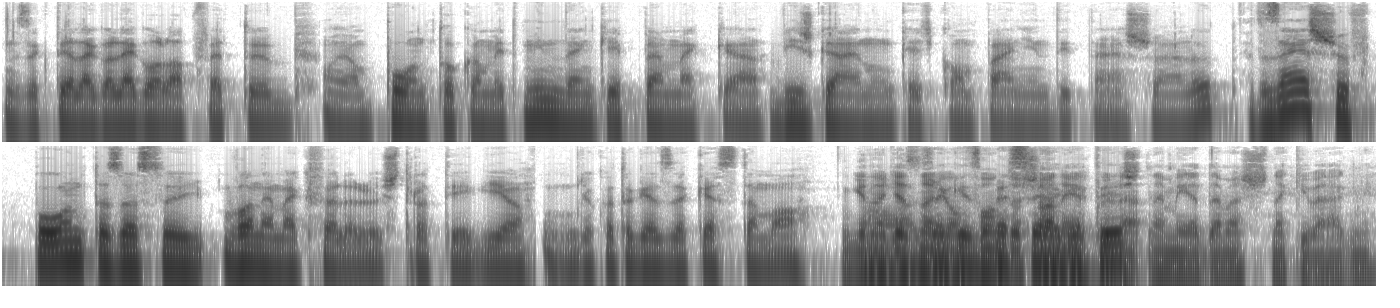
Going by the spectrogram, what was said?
Ezek tényleg a legalapvetőbb olyan pontok, amit mindenképpen meg kell vizsgálnunk egy kampány indítása előtt. Hát az első pont az az, hogy van-e megfelelő stratégia. Gyakorlatilag ezzel kezdtem a Igen, a, hogy ez nagyon fontos, anélkül nem érdemes nekivágni.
